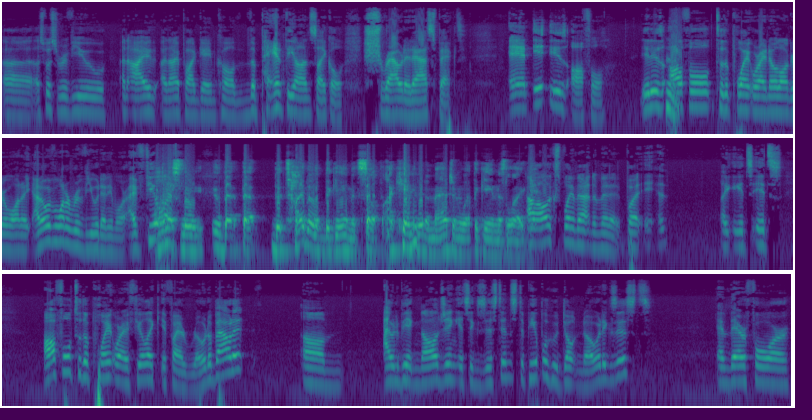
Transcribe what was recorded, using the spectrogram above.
Uh, I was supposed to review an i an iPod game called The Pantheon Cycle: Shrouded Aspect, and it is awful. It is awful to the point where I no longer want to. I don't even want to review it anymore. I feel like Honestly, that that the title of the game itself, I can't even imagine what the game is like. I'll I'll explain that in a minute, but it, like it's it's awful to the point where I feel like if I wrote about it, um, I would be acknowledging its existence to people who don't know it exists, and therefore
